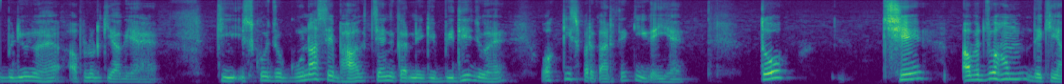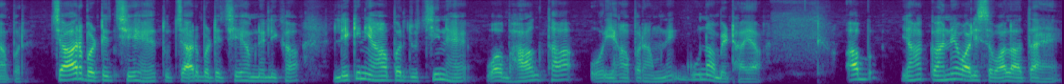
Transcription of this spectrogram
वीडियो जो है अपलोड किया गया है कि इसको जो गुना से भाग चेंज करने की विधि जो है, वह किस प्रकार से की गई है। तो छ, अब जो हम, देखिए यहाँ पर, चार बटे छः है तो चार बटे छः हमने लिखा, लेकिन यहाँ पर जो चिन्ह है, वह भाग था और यहाँ पर हमने गुना बैठाया। अब यहाँ कहने वाली सवाल आता है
